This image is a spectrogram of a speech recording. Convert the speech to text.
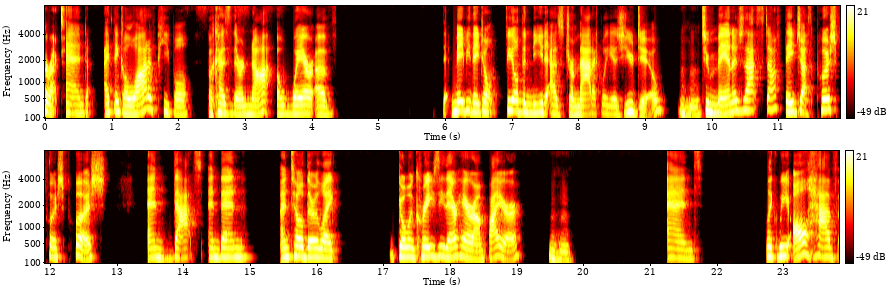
Correct. And I think a lot of people, because they're not aware of, maybe they don't feel the need as dramatically as you do mm-hmm. to manage that stuff. They just push, push, push. And that's, and then until they're like going crazy, their hair on fire. Mm-hmm. And like we all have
